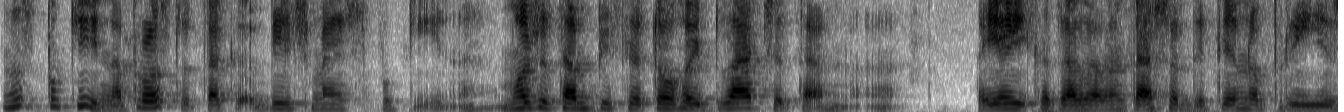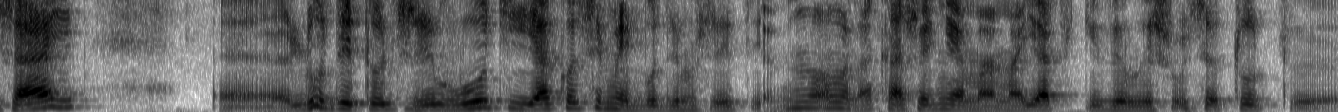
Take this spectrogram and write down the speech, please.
ну, спокійна, просто так більш-менш спокійна. Може, там після того і плаче там. А я їй казала, Наташа, дитино, приїжджай. е, Люди тут живуть, і якось ми будемо жити. Ну, вона каже, ні, мама, я таки залишуся тут. е,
